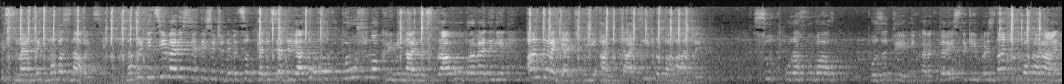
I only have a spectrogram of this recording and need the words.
письменник, мовознавець. Наприкінці вересня 1959 року порушено кримінальну справу у проведенні антирадянської агітації пропаганди. Суд урахував позитивні характеристики і призначив покарання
